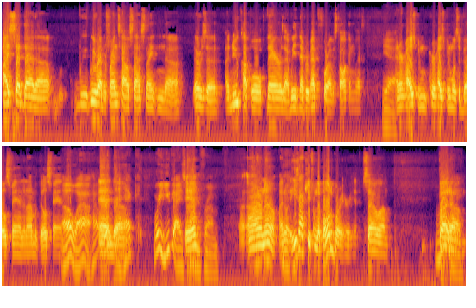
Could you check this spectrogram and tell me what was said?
I said that uh, we, we were at a friend's house last night, and uh, there was a, a new couple there that we had never met before. I was talking with, Yeah. and her husband her husband was a Bills fan, and I'm a Bills fan. Oh wow! How And, the uh, heck? Where are you guys yeah. coming from? I don't know. I don't. He's actually from the Baltimore area, so um, but Really? um,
